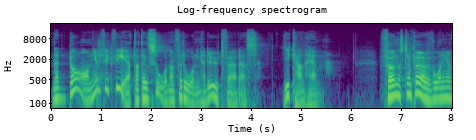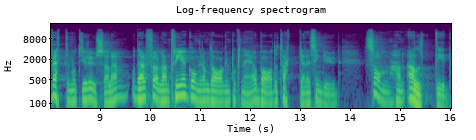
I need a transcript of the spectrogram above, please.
När Daniel fick veta att en sådan förordning hade utfärdats gick han hem. Fönstren på övervåningen vette mot Jerusalem och där föll han tre gånger om dagen på knä och bad och tackade sin Gud som han alltid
